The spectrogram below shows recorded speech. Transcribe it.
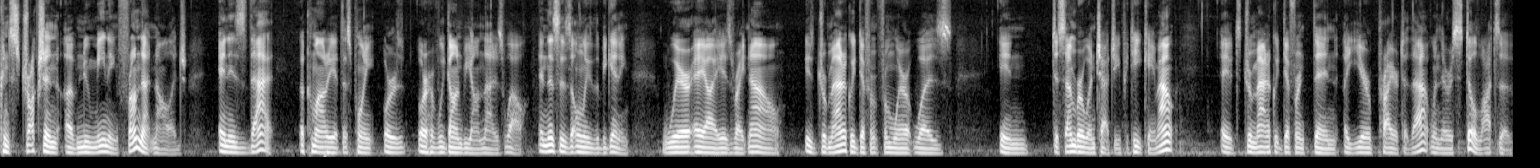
construction of new meaning from that knowledge, and is that a commodity at this point, or or have we gone beyond that as well? And this is only the beginning. Where AI is right now is dramatically different from where it was in December when ChatGPT came out it's dramatically different than a year prior to that when there was still lots of,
